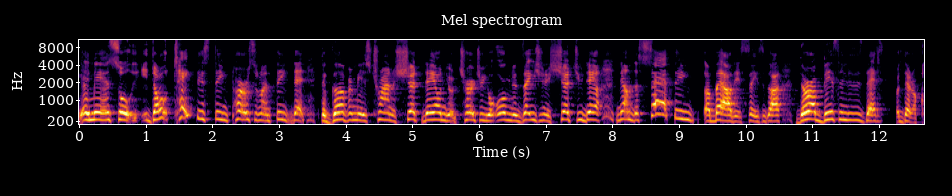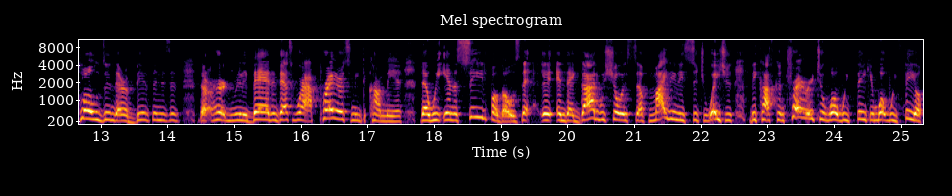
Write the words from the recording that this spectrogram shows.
Amen. So don't take this thing personal and think that the government is trying to shut down your church or your organization and shut you down. Now, the sad thing about it, says God, there are businesses that that are closing, there are businesses that are hurting really bad, and that's where our prayers need to come in. That we intercede for those that and that God will show Himself mighty in these situations. Because contrary to what we think and what we feel,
